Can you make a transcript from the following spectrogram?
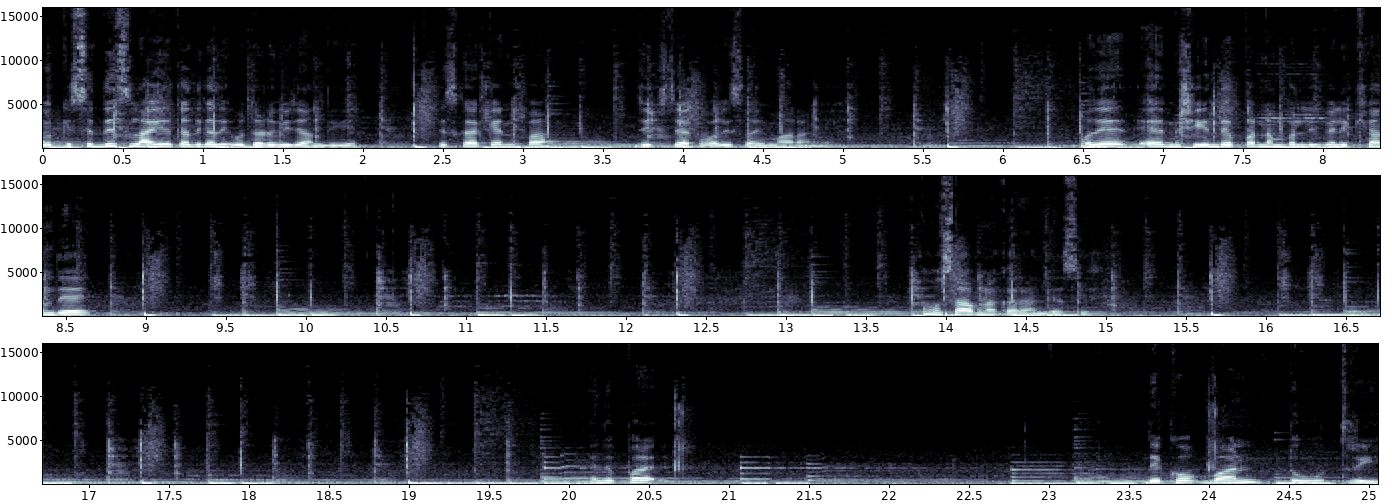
ਕਿਉਂਕਿ ਸਿੱਧੀ ਸਿਲਾਈ ਕਦੀ ਕਦੀ ਉਧੜ ਵੀ ਜਾਂਦੀ ਹੈ। ਇਸ ਕਰਕੇ ਇਹਨੂੰ ਆਪਾਂ ਜਿਗਜ਼ੈਗ ਵਾਲੀ ਸਿਲਾਈ ਮਾਰਾਂਗੇ। ਉਹਦੇ ਇਹ ਮਸ਼ੀਨ ਦੇ ਉੱਪਰ ਨੰਬਰ ਲਿਖੇ ਲਿਖੇ ਹੁੰਦੇ ਆ। ਉਹ ਹਿਸਾਬ ਨਾਲ ਕਰਾਂਗੇ ਅਸੀਂ। ਇਹਦੇ ਉੱਪਰ ਦੇਖੋ 1 2 3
